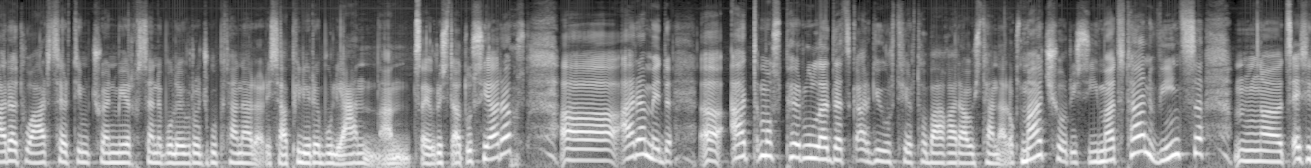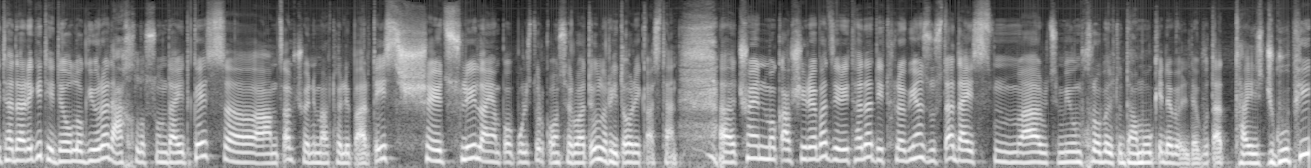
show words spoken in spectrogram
არა თუ არც ერთი ჩვენ მიერ ხსენებულ ევროჯგუფთან არ არის აფილირებული ან ან წევრი სტატუსი არ აქვს არამედ ატმოსფერულადაც კარგი ურთიერთობა აღარავისთან არ აქვს. მათ შორის იმათთან, ვინც წესითა და რიგით იდეოლოგიურად ახლოს უნდა იდგეს ამ წამს ჩვენი მართველი პარტიის შეცვლილ აი ამ პოპულისტურ კონსერვატიულ რიტორიკასთან. ჩვენ მოკავშირება ძირითადად ითვლებიან ზუსტად აი ეს არ ვიცი მიუმხრობელი თუ დამოუკიდებელი დეპუტატთა ის ჯგუფი,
